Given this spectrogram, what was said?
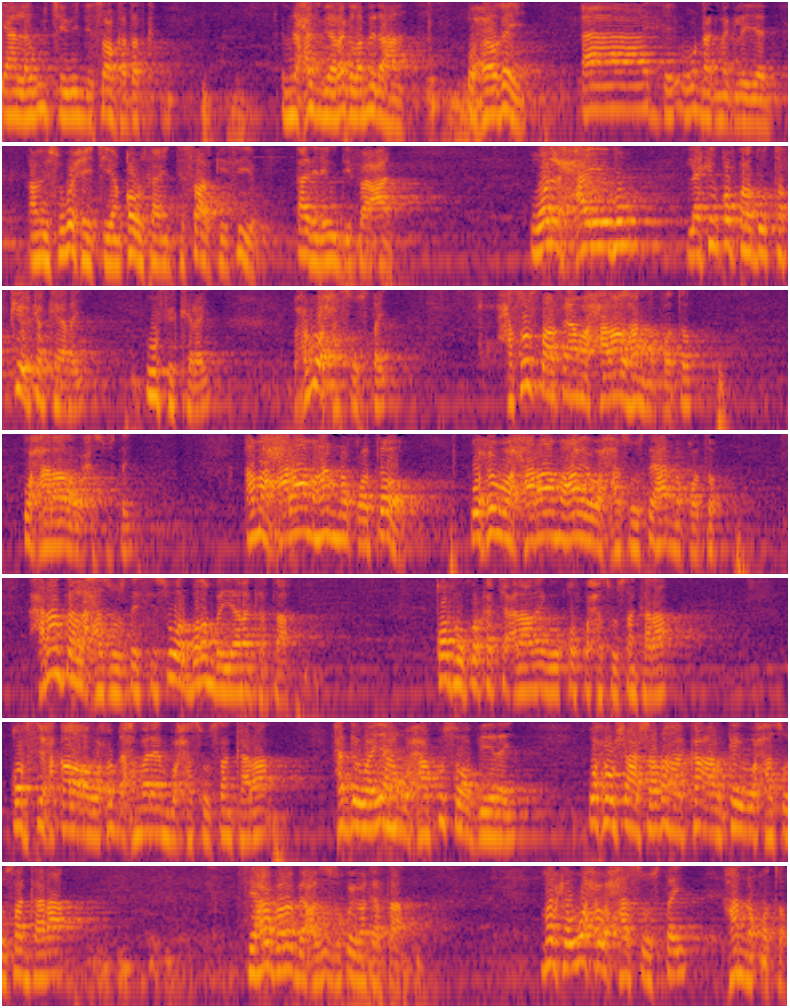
yaan lagu jebini soonka dadka. Ibnu xasbi rag la mid ahna waxoogay aad bay ugu nagnaglayeen ama isugu xiijiyeen qowlka intisaarkiisiiyo aad inay u difaacaan. Walxaydu laakiin qofku hadduu tafkiir keenay uu fikiray waxbuu xasuustay. Xasuustaasi ama xalaal ha noqoto wax xalaala u xasuustay. Ama xaraam ha noqoto wuxuu xaraam ahayo xasuustay ha noqoto. Xaraamtan la xasuustay si suwar badan bay yeelan kartaa. Qofuu kor jeclaaday buu qofku xasuusan karaa. Qof si qalada waxu dhexmareen buu xasuusan karaa. Hadda waayahan waxaa ku soo biiray wuxuu shaashadaha ka arkay buu xasuusan karaa. Siyaabo badan bay xasuusta ku iman kartaa marka waxuu xasuustay ha noqoto.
